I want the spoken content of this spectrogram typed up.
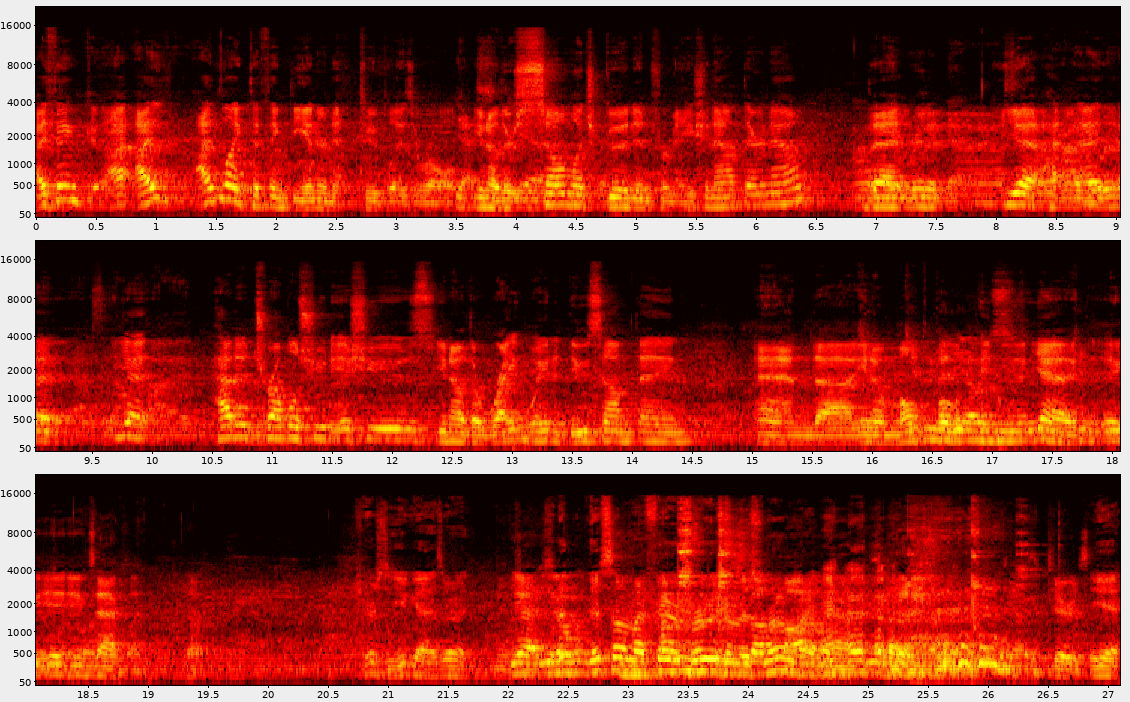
I think I, I I'd like to think the internet too plays a role. Yes. You know, there's Yeah. so much good information out there now that get rid of that. yeah, How to I- get rid I- of acid yeah, how to troubleshoot issues. You know, the right way to do something, and uh, you know, multiple videos. opinions. Yeah, Kid e- e- exactly. Yep. Cheers to you guys, right? Yeah, you know, There's some of my favorite brewers in this room right now. Cheers. Yeah.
